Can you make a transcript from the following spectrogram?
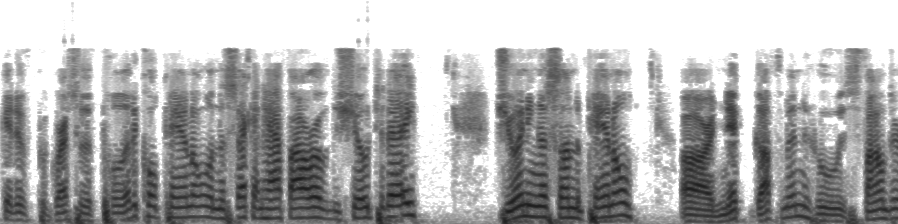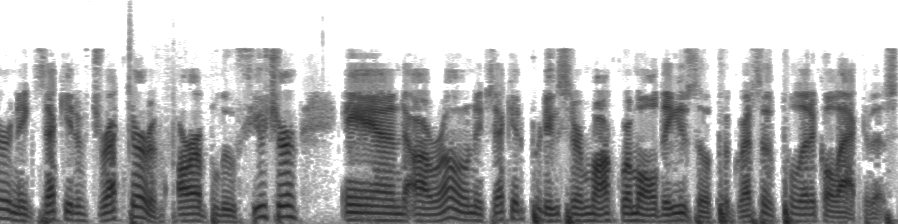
Provocative progressive political panel in the second half hour of the show today. Joining us on the panel are Nick Guthman, who is founder and executive director of Our Blue Future, and our own executive producer, Mark Grimaldi, who's a progressive political activist.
